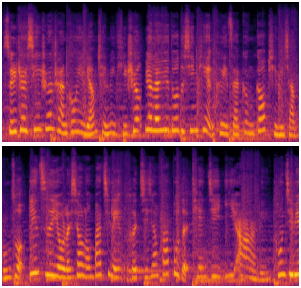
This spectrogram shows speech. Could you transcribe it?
随着新生产工艺良品率提升，越来越多的芯片可以在更高频率下工作，因此有了骁龙八七零和即将发布的天玑一二二零，同级别。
